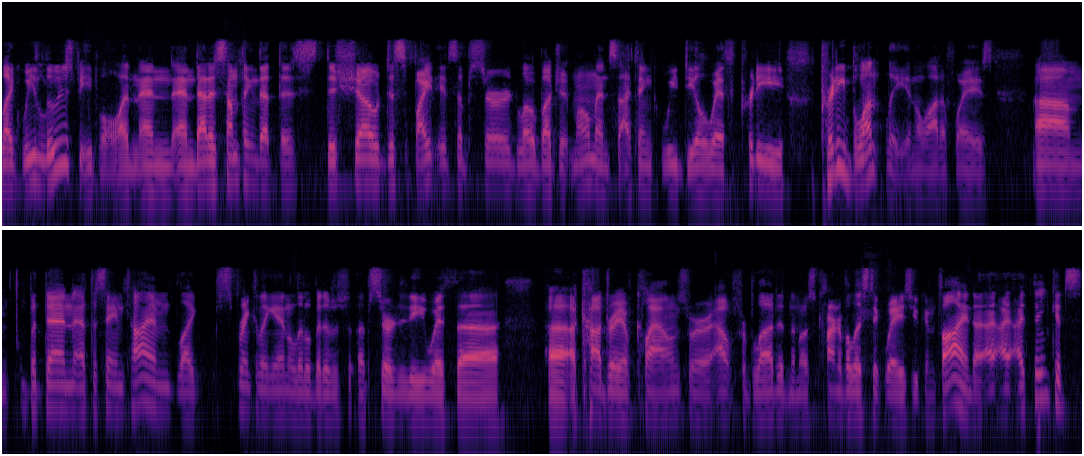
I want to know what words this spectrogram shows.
like we lose people and, and and that is something that this this show despite its absurd low budget moments i think we deal with pretty pretty bluntly in a lot of ways um, but then at the same time like sprinkling in a little bit of absurdity with uh, uh, a cadre of clowns who are out for blood in the most carnivalistic ways you can find. I, I, I think it's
